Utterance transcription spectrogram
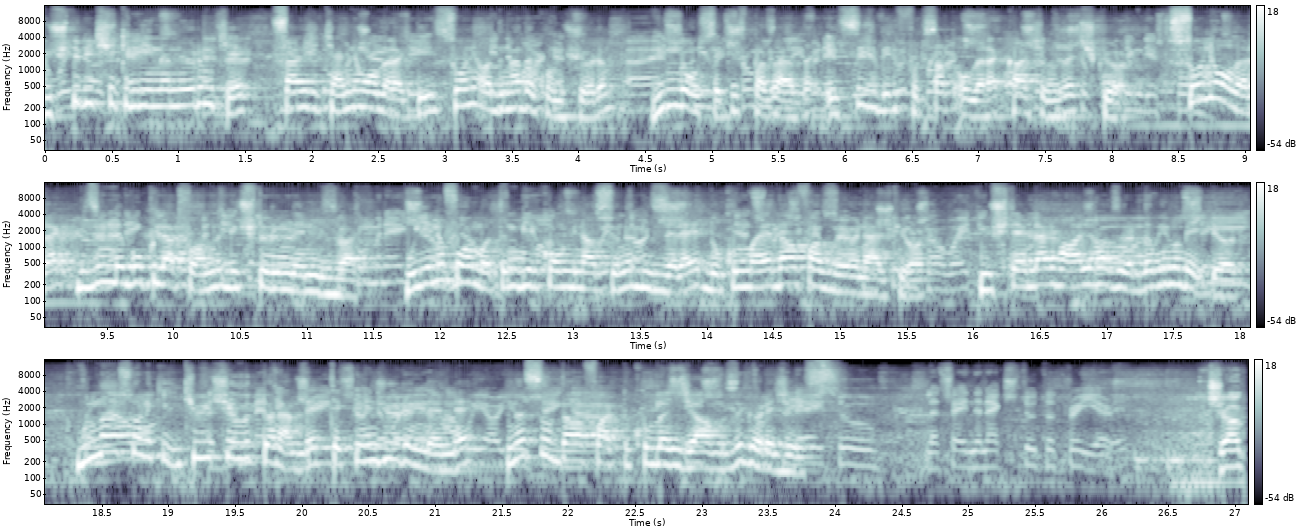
Güçlü bir şekilde inanıyorum ki sadece kendim olarak değil Sony adına da konuşuyorum. Windows 8 pazarda eşsiz bir fırsat olarak karşımıza çıkıyor. Sony olarak bizim de bu platformda güçlü ürünlerimiz var. Bu yeni formatın bir kombinasyonu bizlere dokunmaya daha fazla yöneltiyor. Müşteriler hali hazırda bunu bekliyor. Bundan sonraki 2-3 yıllık dönemde teknoloji ürünlerini nasıl daha farklı kullanacağımızı göreceğiz. Çok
